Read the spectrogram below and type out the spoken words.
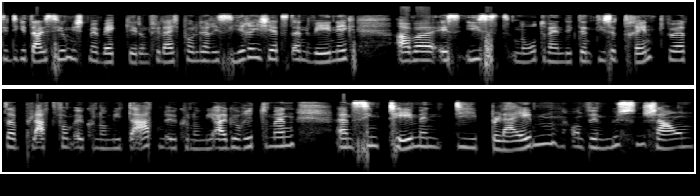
die Digitalisierung nicht mehr weggeht. Und vielleicht polarisiere ich jetzt ein wenig, aber es ist notwendig, denn diese Trendwörter Plattformökonomie, Datenökonomie, Algorithmen ähm, sind Themen, die bleiben und wir müssen schauen,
